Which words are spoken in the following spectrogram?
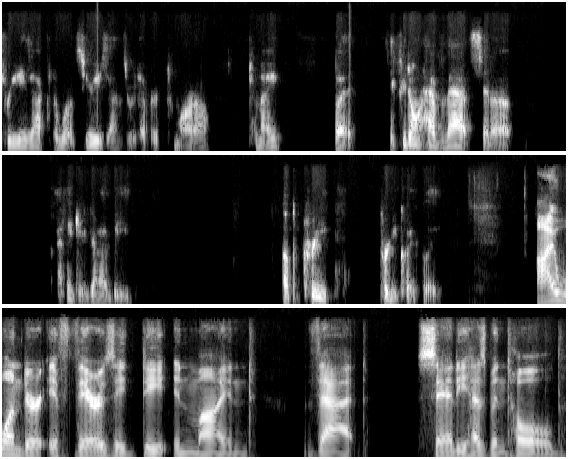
three days after the World Series ends or whatever tomorrow, tonight. But if you don't have that set up, I think you're going to be up a creek pretty quickly. I wonder if there is a date in mind that Sandy has been told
